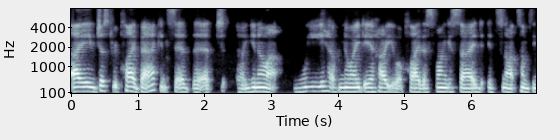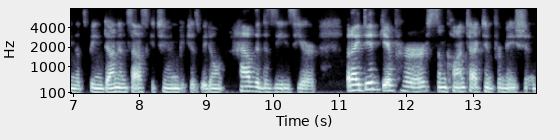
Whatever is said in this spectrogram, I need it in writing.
I just replied back and said that, uh, you know, we have no idea how you apply this fungicide. It's not something that's being done in Saskatoon because we don't have the disease here. But I did give her some contact information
